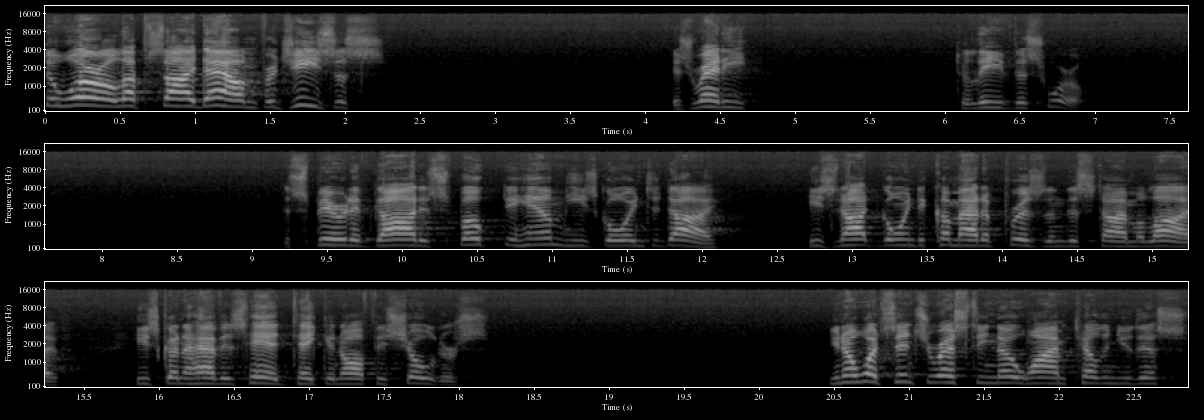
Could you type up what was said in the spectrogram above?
the world upside down for Jesus, is ready to leave this world. The Spirit of God has spoke to him. He's going to die. He's not going to come out of prison this time alive. He's going to have his head taken off his shoulders. You know what's interesting, though, why I'm telling you this?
